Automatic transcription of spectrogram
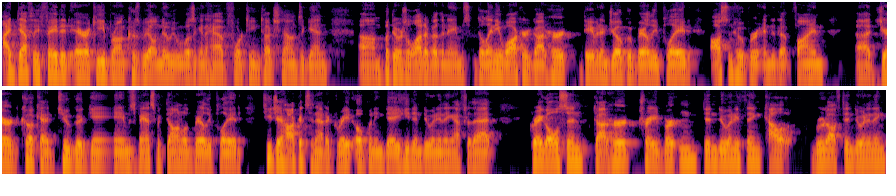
I definitely faded Eric Ebron because we all knew he wasn't going to have 14 touchdowns again. Um, but there was a lot of other names. Delanie Walker got hurt. David and Njoku barely played. Austin Hooper ended up fine. Uh, Jared Cook had two good games. Vance McDonald barely played. TJ Hockenson had a great opening day. He didn't do anything after that. Greg Olsen got hurt. Trey Burton didn't do anything. Kyle Rudolph didn't do anything.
